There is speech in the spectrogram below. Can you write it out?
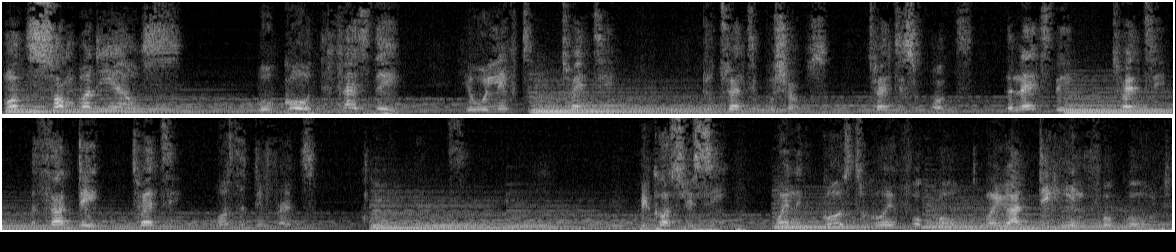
But somebody else will go the first day, he will lift 20, do 20 push ups, 20 squats. The next day, 20. The third day, 20. What's the difference? Because you see, when it goes to going for gold, when you are digging for gold,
